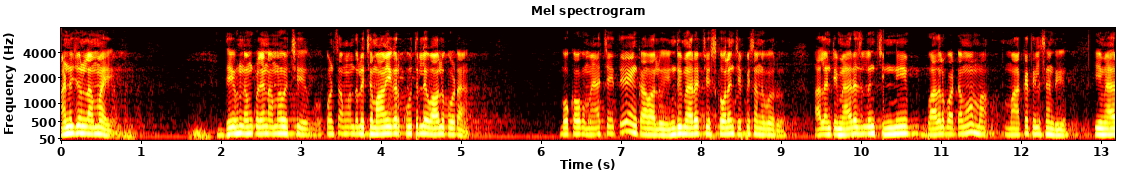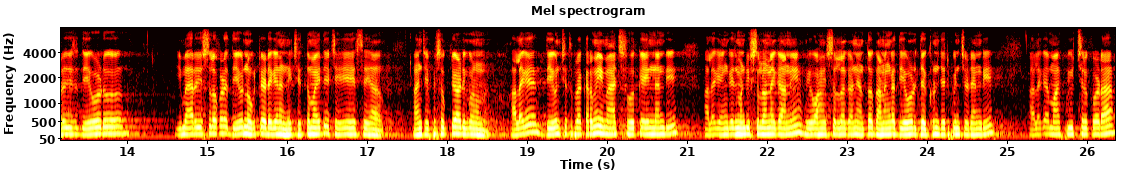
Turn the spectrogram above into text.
అన్ని జనుల అమ్మాయి. దేవుని నమ్ముకోలేని అమ్మాయి వచ్చి కొన్ని సంబంధాలు వచ్చే మామయ్య గారు కూతుర్లే వాళ్ళు కూడా. ఒక ఒక మ్యాచ్ అయితే ఇంకా వాళ్ళు హిందూ మ్యారేజ్ చేసుకోవాలని చెప్పేసి అనేవారు. అలాంటి మ్యారేజ్ నుంచి ఎన్ని బాధలు పడ్డామో మా మాకే తెలుసండి. ఈ మ్యారేజ్ దేవుడు ఈ మ్యారేజెస్లో కూడా దేవుడిని ఒకటే అడిగాను నీ చిత్తం అయితే చేసే అని చెప్పేసి ఒకటే అడిగాను. అలాగే దేవుని చిత్త ప్రకారం ఈ మ్యాచ్ ఓకే అయిందండి. అలాగే ఎంగేజ్మెంట్ విషయంలోనే కానీ వివాహ విషయంలో కానీ ఎంతో ఘనంగా దేవుడి దగ్గర జరిపించాడండి. అలాగే మా ఫ్యూచర్ కూడా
